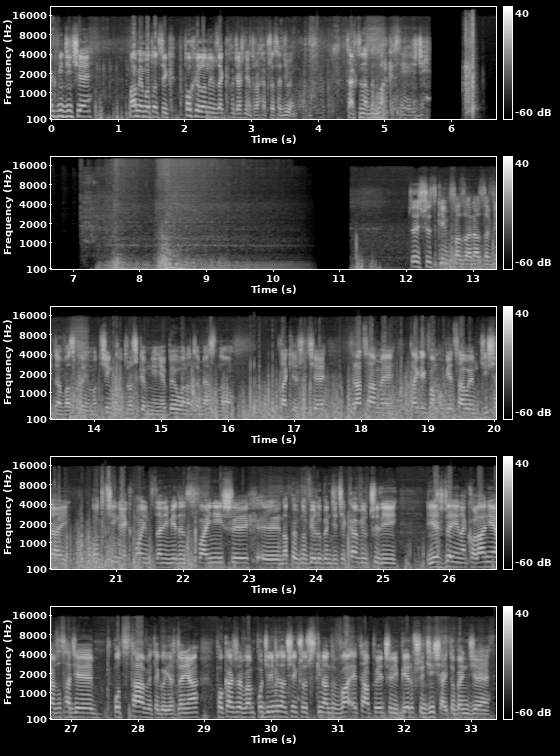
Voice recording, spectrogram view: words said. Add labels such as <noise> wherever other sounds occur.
Jak widzicie, mamy motocykl pochylony w zak... chociaż nie, trochę przesadziłem. Tak, to nawet Marquez nie jeździ. Cześć wszystkim, Faza Raza, witam Was w kolejnym odcinku. Troszkę mnie nie było, natomiast no, takie życie. Wracamy, tak jak Wam obiecałem, dzisiaj odcinek moim zdaniem jeden z fajniejszych, yy, na pewno wielu będzie ciekawił, czyli jeżdżenie na kolanie, a w zasadzie podstawy tego jeżdżenia. Pokażę Wam, podzielimy ten odcinek przede wszystkim na dwa etapy, czyli pierwszy dzisiaj to będzie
